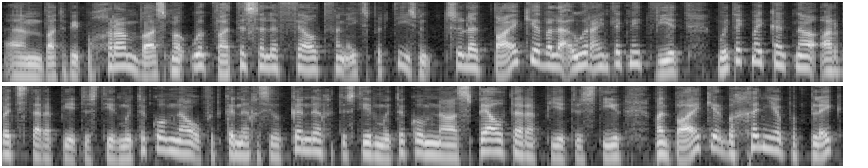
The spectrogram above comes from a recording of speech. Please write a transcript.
ehm um, wat op die program was, maar ook wat is hulle veld van ekspertise. Sodat baie keer wil 'n ouer eintlik net weet, moet ek my kind na 'n arbeidsterapeut toe stuur? Moet ek hom na 'n opvoedkundige sielkundige toe stuur? Moet ek hom na 'n spelterapeut toe stuur? Want baie keer begin jy op 'n plek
